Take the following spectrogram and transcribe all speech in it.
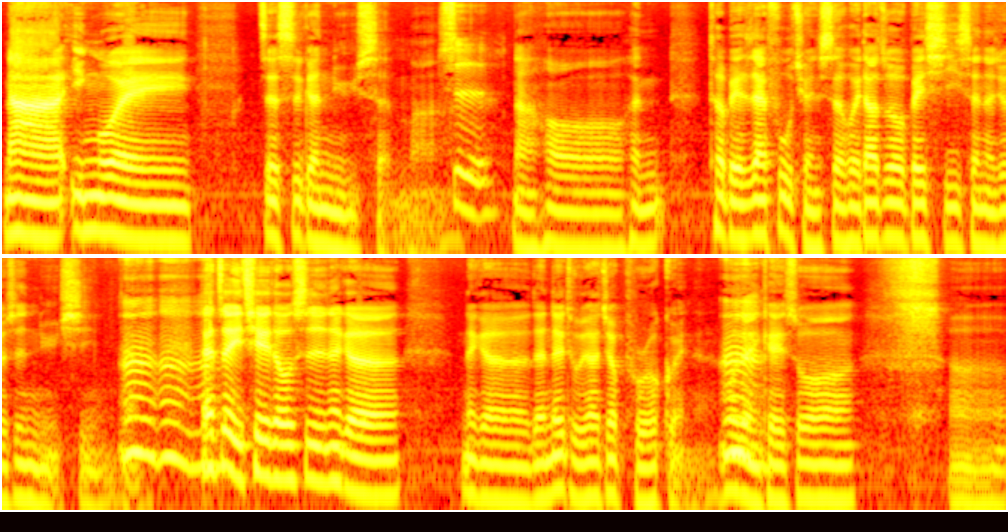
那因为这是个女神嘛，是，然后很。特别是在父权社会，到最后被牺牲的就是女性。嗯嗯，嗯，但这一切都是那个那个人类图像叫 program，或者你可以说，呃，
